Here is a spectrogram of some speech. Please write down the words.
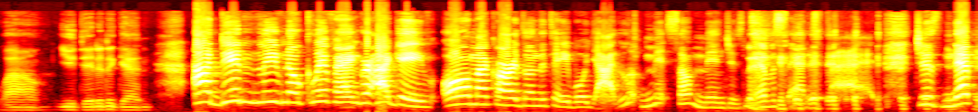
Wow, you did it again. I didn't leave no cliffhanger. I gave all my cards on the table. Yeah, look, some men just never satisfied. just never.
